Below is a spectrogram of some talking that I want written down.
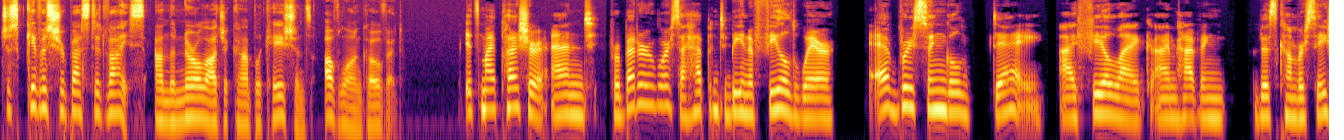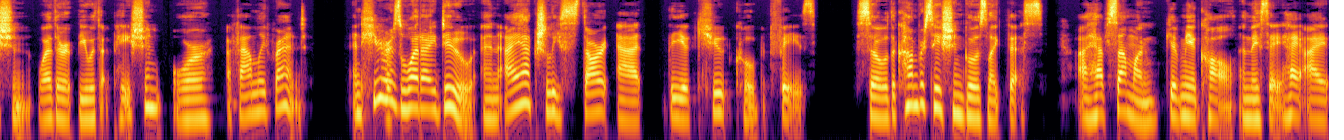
Just give us your best advice on the neurologic complications of long COVID. It's my pleasure. And for better or worse, I happen to be in a field where every single day I feel like I'm having this conversation, whether it be with a patient or a family friend. And here's what I do. And I actually start at the acute COVID phase. So the conversation goes like this. I have someone give me a call and they say, Hey, I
